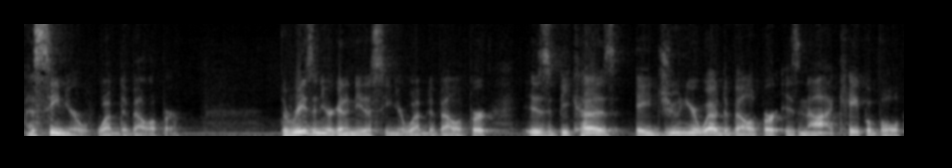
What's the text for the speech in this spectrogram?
a senior web developer. The reason you're going to need a senior web developer is because a junior web developer is not capable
